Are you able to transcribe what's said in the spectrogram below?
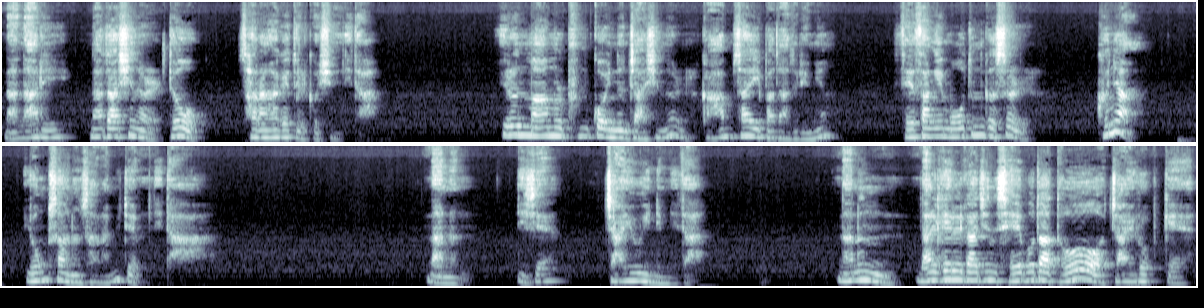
나날이 나 자신을 더욱 사랑하게 될 것입니다. 이런 마음을 품고 있는 자신을 감사히 받아들이며 세상의 모든 것을 그냥 용서하는 사람이 됩니다. 나는 이제 자유인입니다. 나는 날개를 가진 새보다 더 자유롭게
